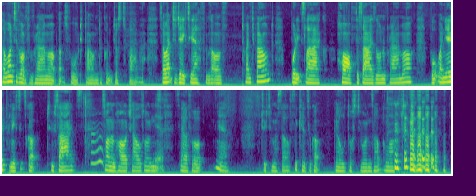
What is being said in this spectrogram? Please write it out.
I wanted the one from Primark, that was forty pound. I couldn't justify that, so I went to JTF and got one for twenty pound. But it's like half the size of the one in Primark. But when you open it, it's got two sides. Ah. It's one of them hard shelled ones. Yeah. So I thought, yeah, I'm treating myself. The kids have got the old dusty ones out the loft.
